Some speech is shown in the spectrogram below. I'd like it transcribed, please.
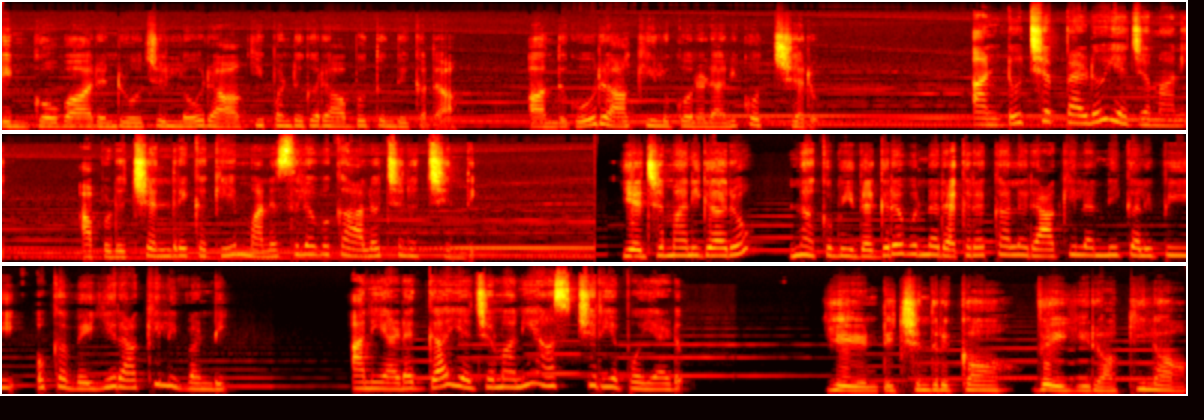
ఇంకో వారం రోజుల్లో రాఖీ పండుగ రాబోతుంది కదా. అందుకు రాఖీలు కొనడానికి వచ్చారు. అంటూ చెప్పాడు యజమాని. అప్పుడు చంద్రికకి మనసులో ఒక ఆలోచన వచ్చింది. యజమాని గారు నాకు మీ దగ్గర ఉన్న రకరకాల రాఖీలన్నీ కలిపి ఒక వెయ్యి రాఖీలివ్వండి అని అడగ్గా యజమాని ఆశ్చర్యపోయాడు. ఏంటి చంద్రిక వెయ్యి రాఖీలా?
